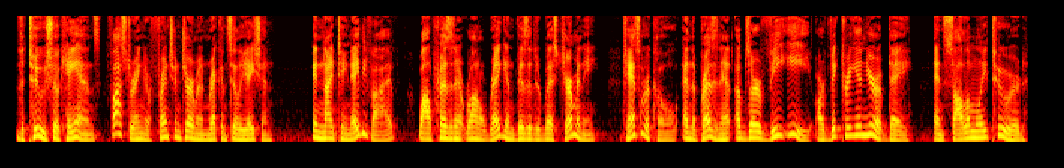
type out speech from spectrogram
the two shook hands, fostering a French and German reconciliation. In 1985, while President Ronald Reagan visited West Germany, Chancellor Kohl and the President observed VE, or Victory in Europe Day, and solemnly toured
